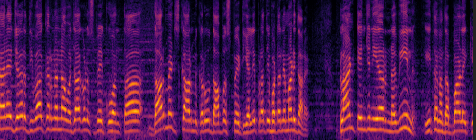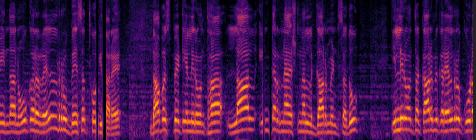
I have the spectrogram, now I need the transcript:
ಮ್ಯಾನೇಜರ್ ದಿವಾಕರ್ನನ್ನ ವಜಾಗೊಳಿಸಬೇಕು ಅಂತ ಗಾರ್ಮೆಂಟ್ಸ್ ಕಾರ್ಮಿಕರು ದಾಬಸ್ಪೇಟೆಯಲ್ಲಿ ಪ್ರತಿಭಟನೆ ಮಾಡಿದ್ದಾರೆ. ಪ್ಲಾಂಟ್ ಎಂಜಿನಿಯರ್ ನವೀನ್ ಈತನ ದಬ್ಬಾಳಿಕೆಯಿಂದ ನೌಕರರೆಲ್ಲರೂ ಬೇಸತ್ತು ಹೋಗಿದ್ದಾರೆ. ದಾಬಸ್ಪೇಟೆಯಲ್ಲಿರುವಂತಹ ಲಾಲ್ ಇಂಟರ್ನ್ಯಾಷನಲ್ ಗಾರ್ಮೆಂಟ್ಸ್ ಅದು. ಇಲ್ಲಿರುವಂಥ ಕಾರ್ಮಿಕರೆಲ್ಲರೂ ಕೂಡ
